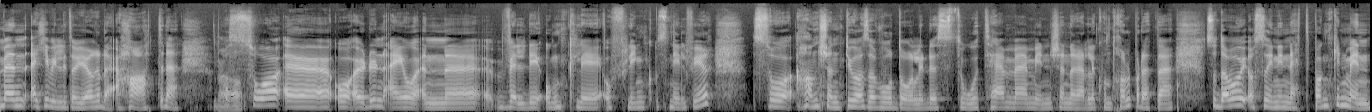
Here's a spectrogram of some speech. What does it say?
Men jeg er ikke villig til å gjøre det. Jeg hater det. Og så, eh, og Audun er jo en eh, veldig ordentlig og flink og snill fyr, så han skjønte jo altså hvor dårlig det sto til med min generelle kontroll på dette. Så da var vi også inne i nettbanken min.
